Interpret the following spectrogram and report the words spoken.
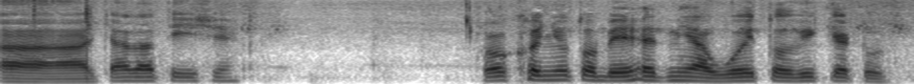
આ ક્યાં જાતી છે. વખણ્યું તો બે જ નહીં આ હોય તો વિકેટું જ.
